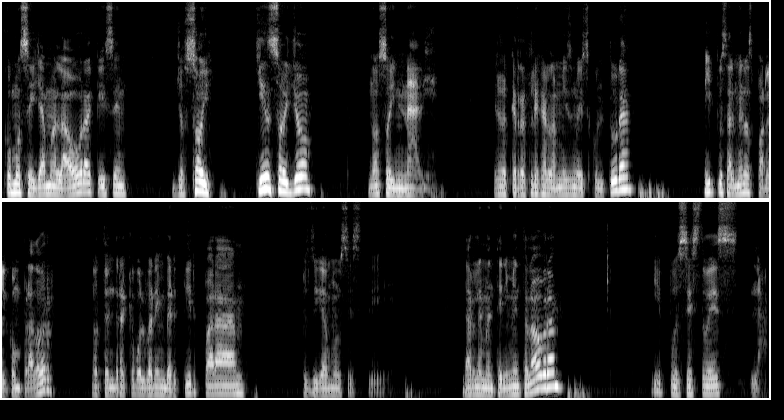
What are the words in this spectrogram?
cómo se llama la obra que dice yo soy. ¿Quién soy yo? No soy nadie. Es lo que refleja la misma escultura. Y pues al menos para el comprador no tendrá que volver a invertir para, pues digamos, este, darle mantenimiento a la obra. Y pues esto es la,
